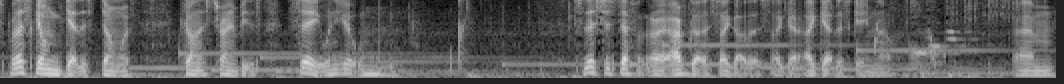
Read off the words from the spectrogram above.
But let's go and get this done with. Come on, let's try and beat this. See, when you go... Mm. So this is definitely... Alright, I've got this, I got this. I get, I get this game now. Um...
